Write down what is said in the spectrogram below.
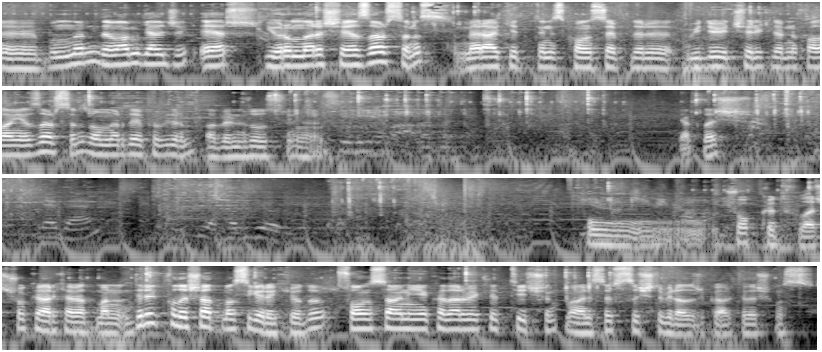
e, bunların devamı gelecek. Eğer yorumlara şey yazarsanız, merak ettiğiniz konseptleri, video içeriklerini falan yazarsanız onları da yapabilirim. Haberiniz olsun yani. Yaklaş. Oo, çok kötü flash. Çok erken atman. Direkt flash atması gerekiyordu. Son saniyeye kadar beklettiği için maalesef sıçtı birazcık arkadaşımız.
